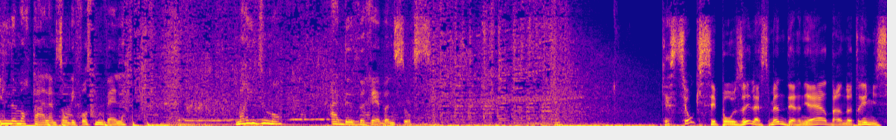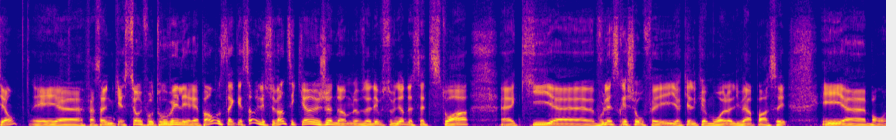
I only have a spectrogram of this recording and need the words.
il ne mord pas à l'hameçon des fausses nouvelles. Mario Dumont a de vraies bonnes sources. Question qui s'est posée la semaine dernière dans notre émission. Et euh, face à une question, il faut trouver les réponses. La question est la suivante, c'est qu'il y a un jeune homme, vous allez vous souvenir de cette histoire, euh, qui euh, voulait se réchauffer il y a quelques mois, l'hiver passé. Et bon,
